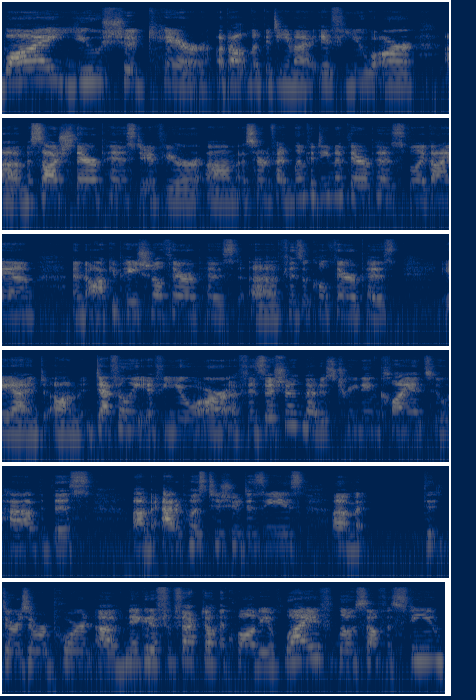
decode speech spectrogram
why you should care about lipedema if you are a massage therapist, if you're um, a certified lymphedema therapist like I am, an occupational therapist, a physical therapist, and um, definitely if you are a physician that is treating clients who have this um, adipose tissue disease, there is a report of negative effect on the quality of life, low self-esteem,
